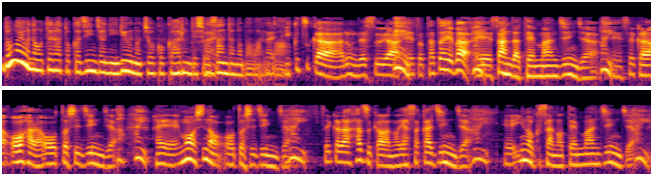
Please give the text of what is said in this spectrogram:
どのようなお寺とか神社に竜の彫刻あるんでしょう、はい、三田の場合は、はい、いくつかあるんですが、えー、えーと例えば、はい、えー、三田天満神社、はい。えー、それから大原大俊神社、はい。えー、孟子の大俊神社、はい、それから羽川の八坂神社、はい。えー、猪草の天満神社、はい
